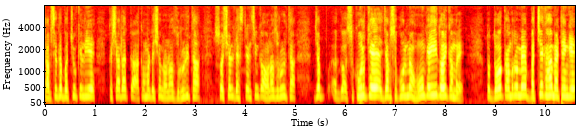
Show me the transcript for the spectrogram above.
तब से तो बच्चों के लिए कशादा का अकोमोडेशन होना ज़रूरी था सोशल डिस्टेंसिंग का होना ज़रूरी था। जब स्कूल के, जब स्कूल में होंगे ही दो ही कमरे तो दो कमरों में बच्चे कहाँ बैठेंगे,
